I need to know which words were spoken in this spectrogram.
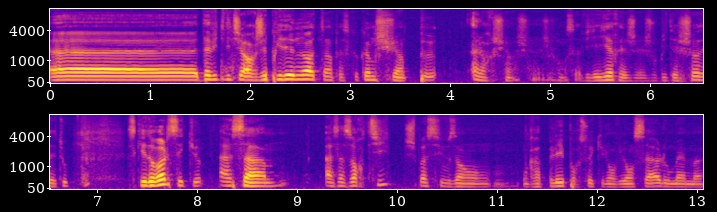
Euh, David Fincher. Alors j'ai pris des notes hein, parce que comme je suis un peu, alors je, commence à vieillir et j'oublie des choses et tout. Ce qui est drôle, c'est que à sa, sortie, je sais pas si vous en rappelez pour ceux qui l'ont vu en salle ou même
